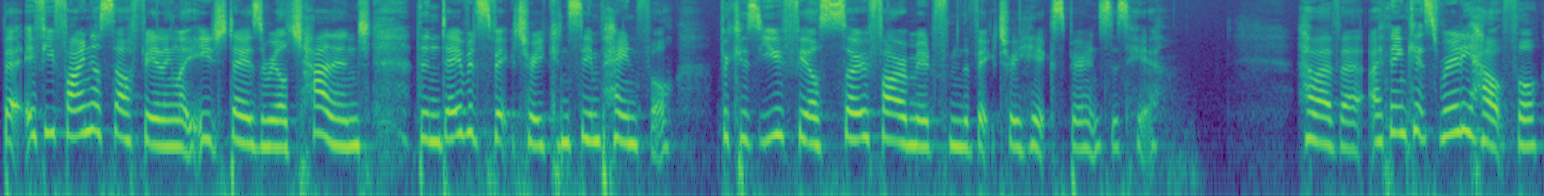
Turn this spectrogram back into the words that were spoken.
But if you find yourself feeling like each day is a real challenge, then David's victory can seem painful because you feel so far removed from the victory he experiences here. However, I think it's really helpful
